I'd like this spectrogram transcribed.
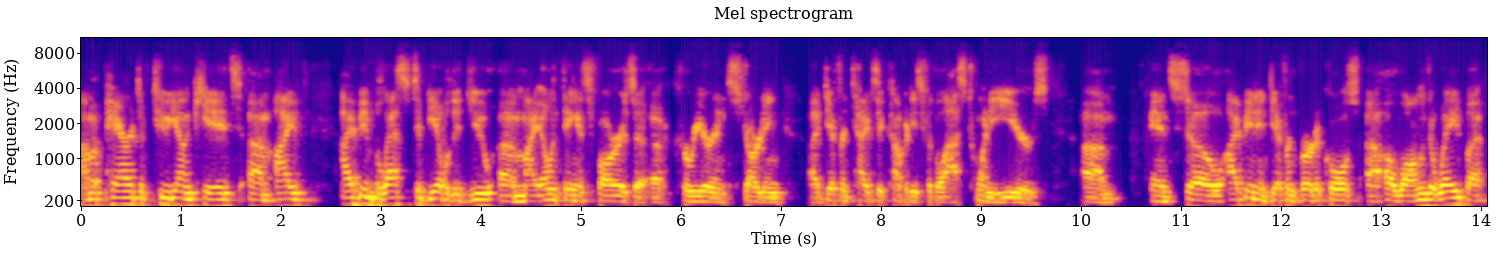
I'm a parent of two young kids. Um, I've I've been blessed to be able to do uh, my own thing as far as a, a career and starting uh, different types of companies for the last 20 years. Um, and so I've been in different verticals uh, along the way, but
